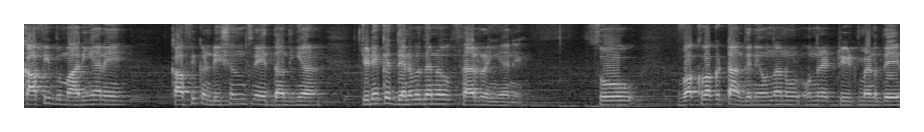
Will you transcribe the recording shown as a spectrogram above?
ਕਾਫੀ ਬਿਮਾਰੀਆਂ ਨੇ, ਕਾਫੀ ਕੰਡੀਸ਼ਨਸ ਨੇ ਇਦਾਂ ਦੀਆਂ, ਜਿਹੜੀਆਂ ਕਿ ਦਿਨ ਬ ਦਿਨ ਫੈਲ ਰਹੀਆਂ ਨੇ। ਸੋ ਵੱਖ-ਵੱਖ ਢੰਗ ਨੇ ਉਹਨਾਂ ਨੂੰ, ਉਹਨਾਂ ਨੇ ਟ੍ਰੀਟਮੈਂਟ ਦੇ।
